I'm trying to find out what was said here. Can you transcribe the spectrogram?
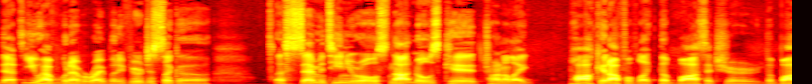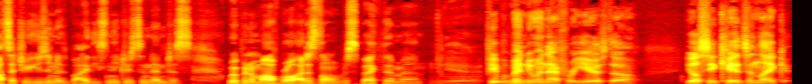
that. You have whatever right. But if you're just like a a 17 year old snot nosed kid trying to like pocket off of like the boss that you're the boss that you're using to buy these sneakers and then just ripping them off, bro. I just don't respect them, man. Yeah, people have been doing that for years though. You'll see kids in like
